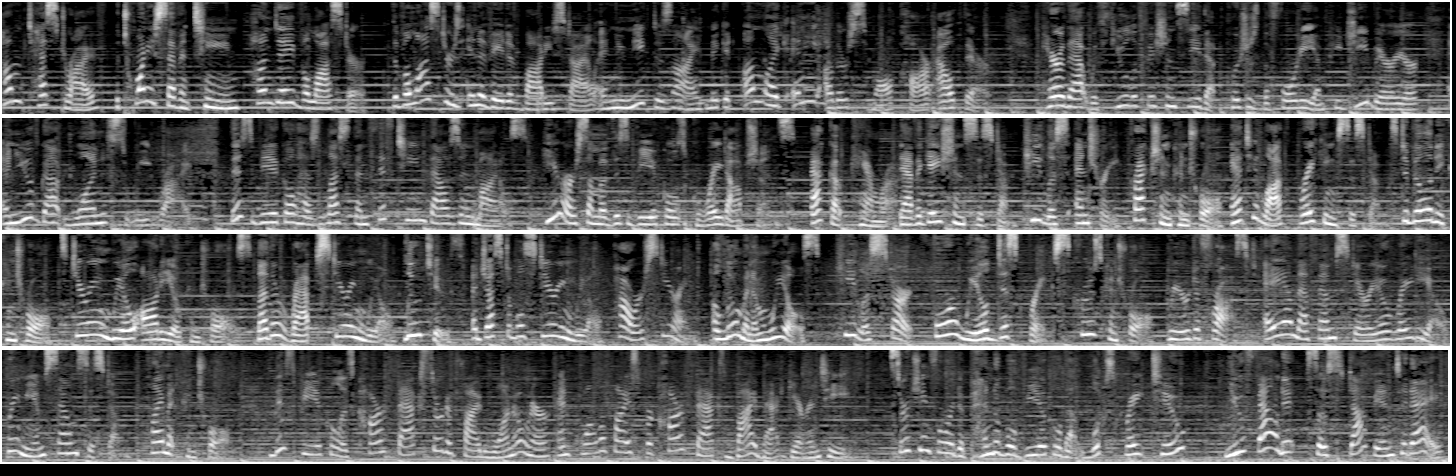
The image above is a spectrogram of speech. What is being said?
Come test drive the 2017 Hyundai Veloster. The Veloster's innovative body style and unique design make it unlike any other small car out there. Pair that with fuel efficiency that pushes the 40 mpg barrier, and you've got one sweet ride. This vehicle has less than 15,000 miles. Here are some of this vehicle's great options backup camera, navigation system, keyless entry, traction control, anti lock braking system, stability control, steering wheel audio controls, leather wrapped steering wheel, Bluetooth, adjustable steering wheel, power steering, aluminum wheels, keyless start, four wheel disc brakes, cruise control, rear defrost, AM FM stereo radio, premium sound system, climate control. This vehicle is Carfax certified one owner and qualifies for Carfax buyback guarantee. Searching for a dependable vehicle that looks great too? You found it, so stop in today.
